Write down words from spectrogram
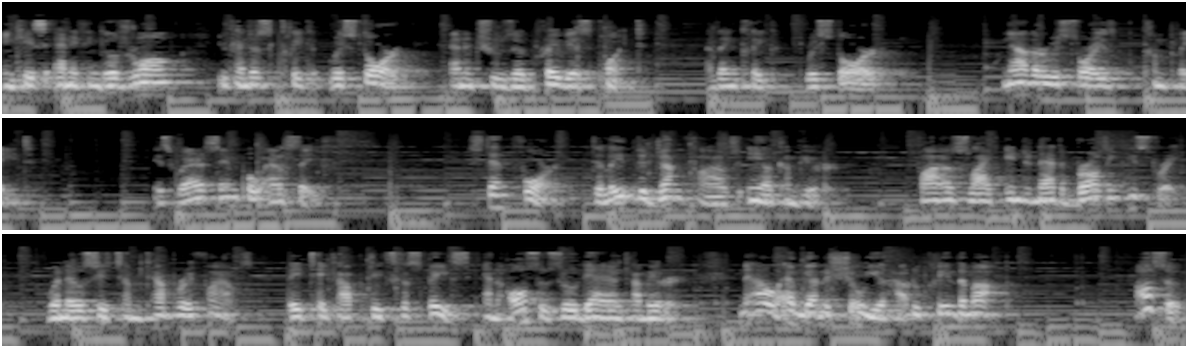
in case anything goes wrong, you can just click Restore and choose the previous point, and then click Restore. Now the restore is complete. It's very simple and safe. Step 4. Delete the junk files in your computer. Files like Internet browsing history, Windows system temporary files, they take up disk space and also slow down your computer. Now I'm going to show you how to clean them up. Also,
